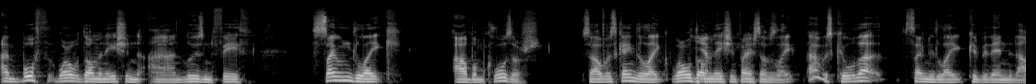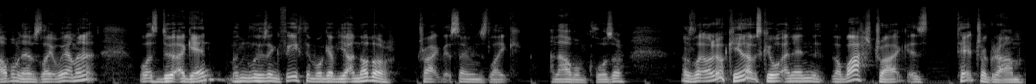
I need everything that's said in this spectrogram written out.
and both World Domination and Losing Faith sound like album closers. So I was kind of like World Yep. Domination finished. I was like, that was cool. That sounded like could be the end of the album. And I was like, wait a minute, let's do it again when Losing Faith, and we'll give you another track that sounds like an album closer. I was like, oh, okay, that was cool. And then the last track is Tetragram,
